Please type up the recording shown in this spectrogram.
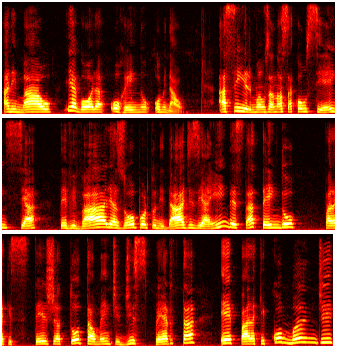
animal e agora o reino hominal. Assim, irmãos, a nossa consciência teve várias oportunidades e ainda está tendo para que esteja totalmente desperta e para que comande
